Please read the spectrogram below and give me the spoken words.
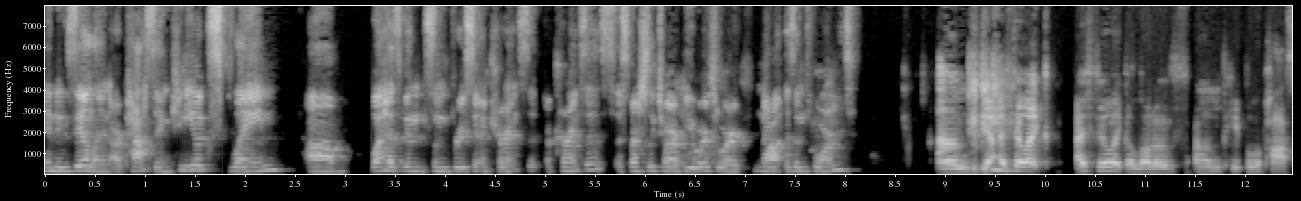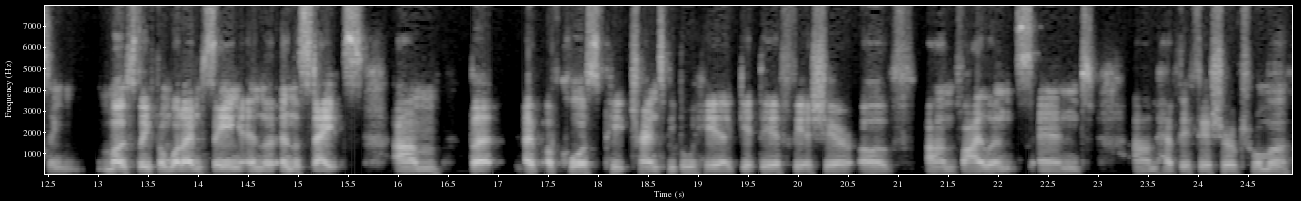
in New Zealand are passing. Can you explain um, what has been some recent occurrence, occurrences, especially to our viewers who are not as informed? Um, yeah, I feel like I feel like a lot of um, people are passing, mostly from what I'm seeing in the in the states. Um, but of course, trans people here get their fair share of um, violence and um, have their fair share of trauma.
